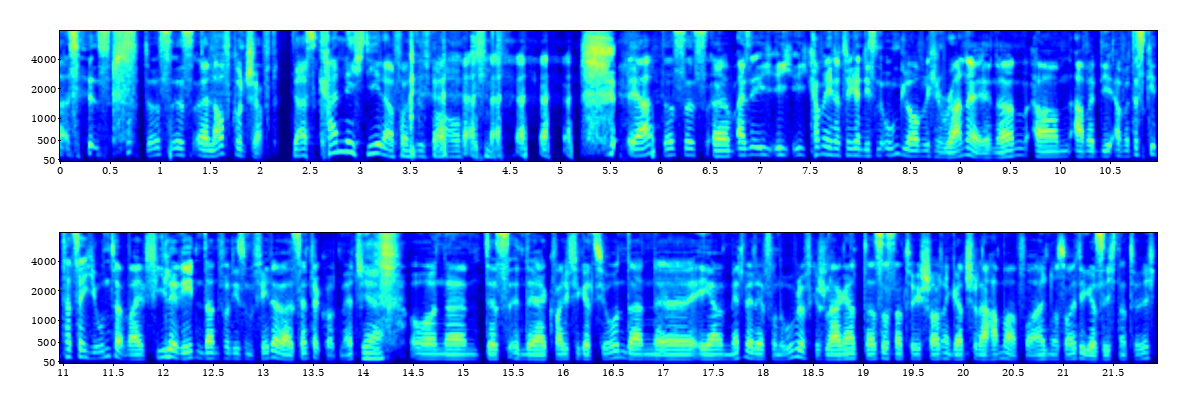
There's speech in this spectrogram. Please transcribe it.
das ist, das ist äh, Laufkundschaft. Das kann nicht jeder von sich behaupten. ja, das ist, äh, also ich, ich, ich kann mich natürlich an diesen unglaublichen Run erinnern, ähm, aber, die, aber das geht tatsächlich unter, weil viele reden dann von diesem Federer Center Court Match ja. und ähm, das in der Qualifikation dann äh, eher Medvedev von Rublev geschlagen hat, das ist natürlich schon ein ganz schöner Hammer, vor allem aus heutiger Sicht natürlich.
